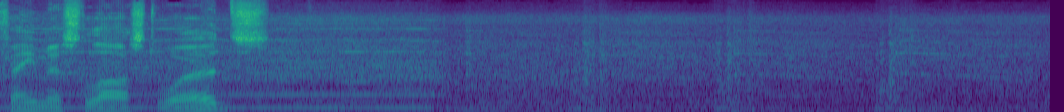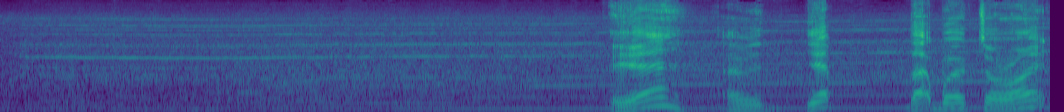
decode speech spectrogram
Famous last words. Yeah, I mean, yep, that worked all right.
